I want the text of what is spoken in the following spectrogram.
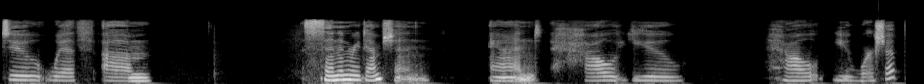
do with um, sin and redemption, and how you how you worship.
